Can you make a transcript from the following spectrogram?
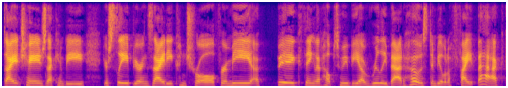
diet change, that can be your sleep, your anxiety control. For me, a big thing that helped me be a really bad host and be able to fight back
